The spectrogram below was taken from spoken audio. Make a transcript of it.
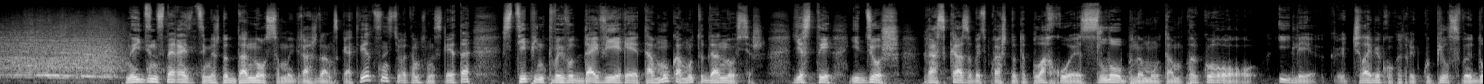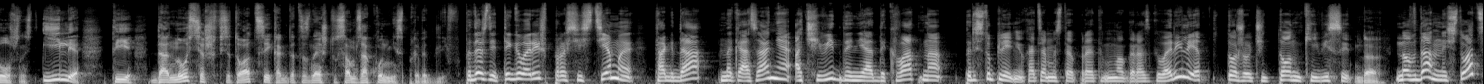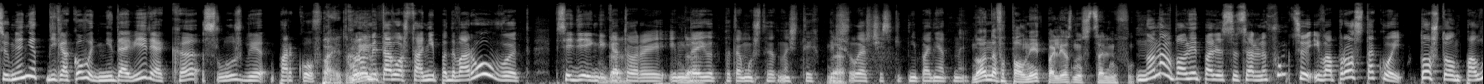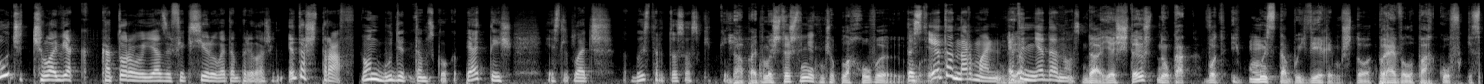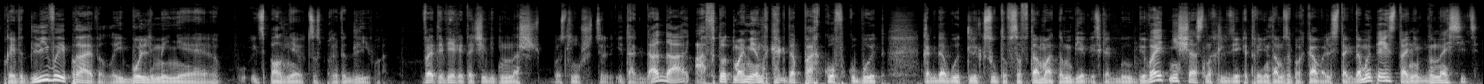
Но единственная разница между доносом и гражданской ответственностью в этом смысле – это степень твоего доверия тому, кому ты доносишь. Если ты идешь рассказывать про что-то плохое злобному там прокурору, или человеку, который купил свою должность, или ты доносишь в ситуации, когда ты знаешь, что сам закон несправедлив. Подожди, ты говоришь про системы, когда наказание очевидно неадекватно преступлению, хотя мы с тобой про это много раз говорили, это тоже очень тонкие весы. Да. Но в данной ситуации у меня нет никакого недоверия к службе парков. Поэтому Кроме и- того, что они подворовывают все деньги, Да. которые им Да. дают, потому что, значит, их Да. пересылаешь через какие-то непонятные. Но она выполняет полезную социальную функцию. Но она выполняет полезную социальную функцию, и вопрос такой. То, что он получит, человек, которого я зафиксирую в этом приложении, это штраф. Он будет там сколько? 5 тысяч. Если платишь быстро, то со скидкой. Да, поэтому я считаю, что нет ничего плохого. То есть это нормально, Я- это не донос. Да, я считаю, что, ну как, вот мы с тобой верим, что правила парковки справедливые правила и более-менее исполняются справедливо. В это верит, очевидно, наш слушатель. И тогда да. А в тот момент, когда парковку будет, когда будет Лексутов с автоматом бегать, как бы убивать несчастных людей, которые не там запарковались, тогда мы перестанем доносить.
